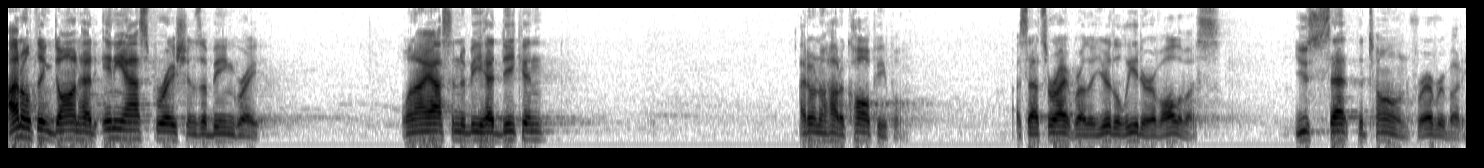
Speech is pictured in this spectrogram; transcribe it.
I don't think Don had any aspirations of being great. When I asked him to be head deacon, I don't know how to call people. I said, That's all right, brother. You're the leader of all of us. You set the tone for everybody.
